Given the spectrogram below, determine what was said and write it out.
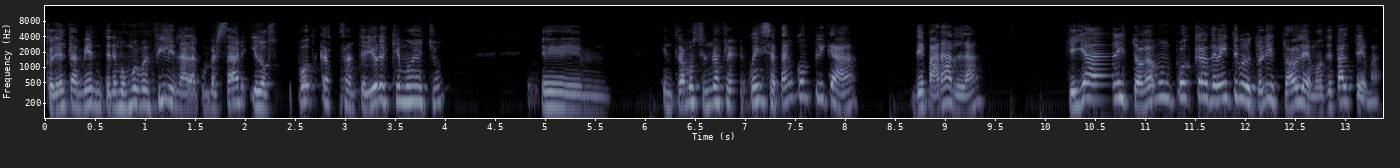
con él también tenemos muy buen feeling al conversar y los podcasts anteriores que hemos hecho, eh, entramos en una frecuencia tan complicada de pararla que ya, listo, hagamos un podcast de 20 minutos, listo, hablemos de tal tema.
